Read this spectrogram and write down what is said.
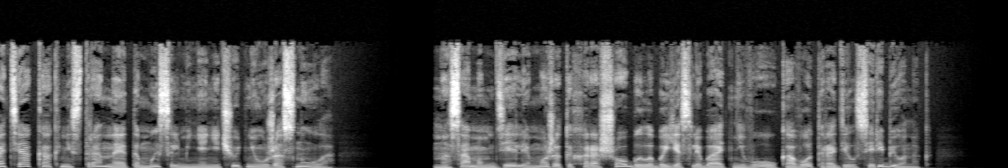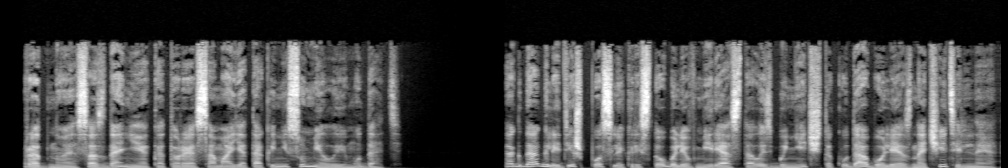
Хотя, как ни странно, эта мысль меня ничуть не ужаснула. На самом деле, может, и хорошо было бы, если бы от него у кого-то родился ребенок. Родное создание, которое сама я так и не сумела ему дать. Тогда, глядишь, после Крестоболя в мире осталось бы нечто куда более значительное,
